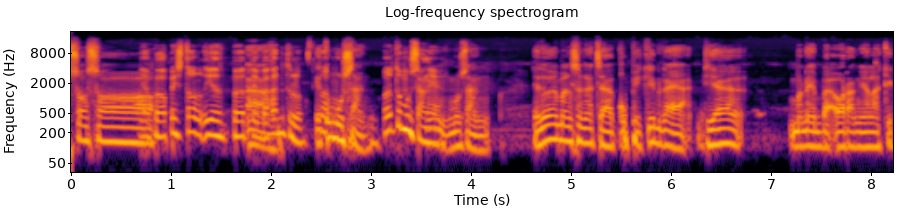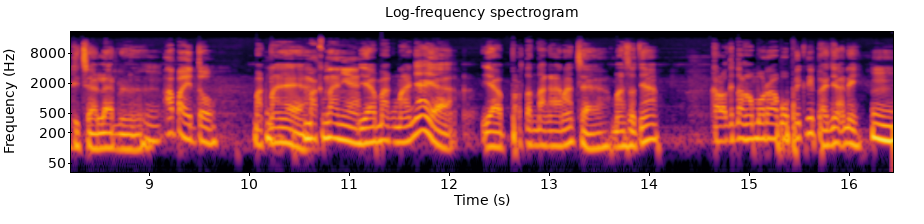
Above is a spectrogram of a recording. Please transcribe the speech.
sosok Yang bawa pistol, yang bawa tembakan itu loh. Itu musang. Oh itu musang ya? Hmm, musang. Itu emang sengaja aku bikin kayak dia menembak orang yang lagi di jalan. Hmm, Apa itu? Maknanya ya. Maknanya. ya maknanya ya ya pertentangan aja. Maksudnya kalau kita ngomong ruang publik ini banyak nih. Hmm.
